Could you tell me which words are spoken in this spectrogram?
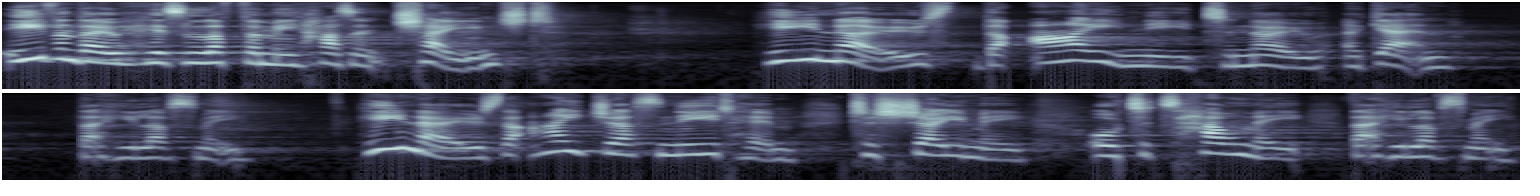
even though his love for me hasn't changed, he knows that I need to know again that He loves me. He knows that I just need Him to show me or to tell me that He loves me.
